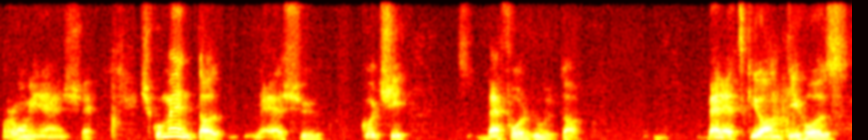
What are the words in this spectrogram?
prominense. És akkor ment az első kocsi, befordult a Berecki Antihoz,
